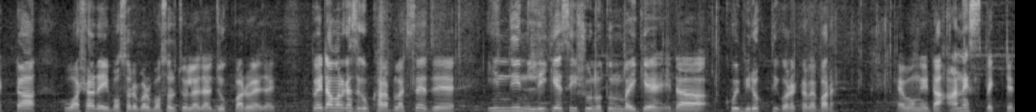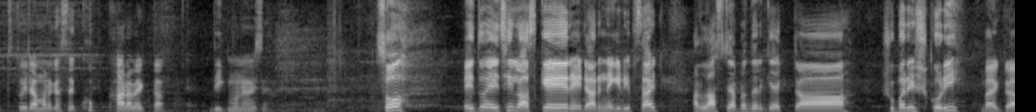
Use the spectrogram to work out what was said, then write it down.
একটা ওয়াশারেই বছরের পর বছর চলে যায়, যুগ পার হয়ে যায়। তো এটা আমার কাছে খুব খারাপ লাগছে যে ইঞ্জিন লিকেজ ইস্যু নতুন বাইকে এটা খুবই বিরক্তিকর একটা ব্যাপার এবং এটা আনএক্সপেক্টেড তো এটা আমার কাছে খুব খারাপ একটা দিক মনে হয়েছে। সো এই তো এই ছিল আজকের এটার নেগেটিভ সাইড আর লাস্টে আপনাদেরকে একটা সুপারিশ করি বা একটা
